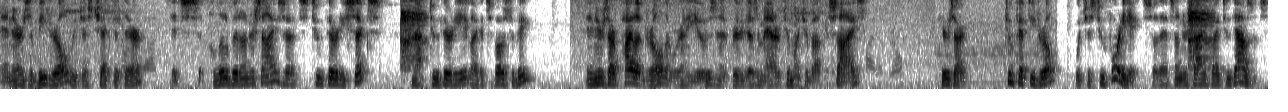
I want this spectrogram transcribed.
and there's the B drill we just checked it there it's a little bit undersized That's 236 not 238 like it's supposed to be and here's our pilot drill that we're going to use and it really doesn't matter too much about the size here's our 250 drill which is 248 so that's undersized by 2000s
